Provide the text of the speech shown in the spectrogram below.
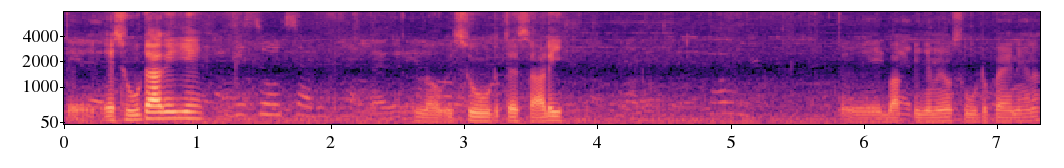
ਤੇ ਇਹ ਸੂਟ ਆ ਗਈ ਜੀ ਇਹ? ਜੀ ਸੂਟ ਸਰ ਲਓ ਵੀ ਸੂਟ ਤੇ ਸਾੜੀ। ਬਾਕੀ ਜਿਵੇਂ ਉਹ ਸੂਟ ਪਏ ਨੇ ਹਨਾ।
